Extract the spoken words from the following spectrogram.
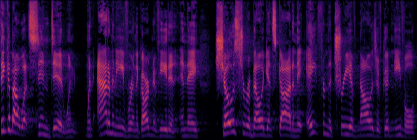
Think about what sin did when, when Adam and Eve were in the Garden of Eden and they chose to rebel against God and they ate from the tree of knowledge of good and evil.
